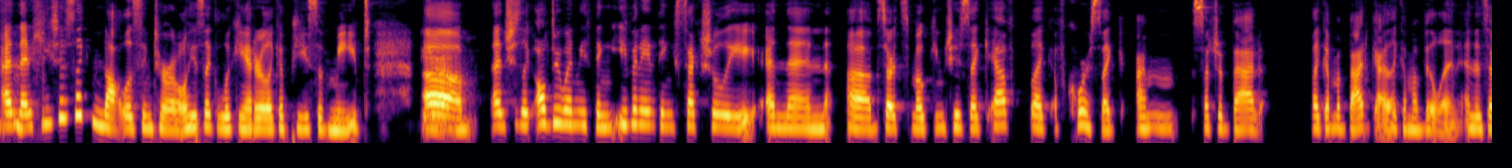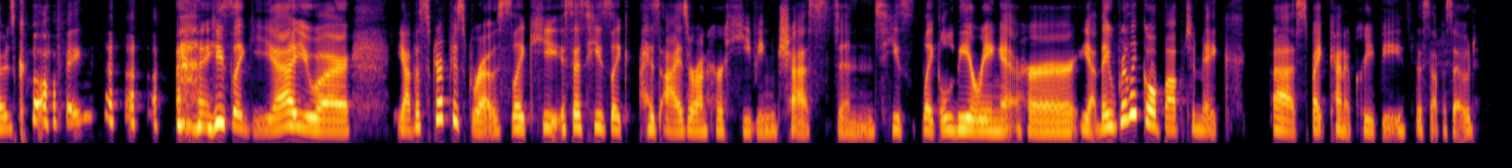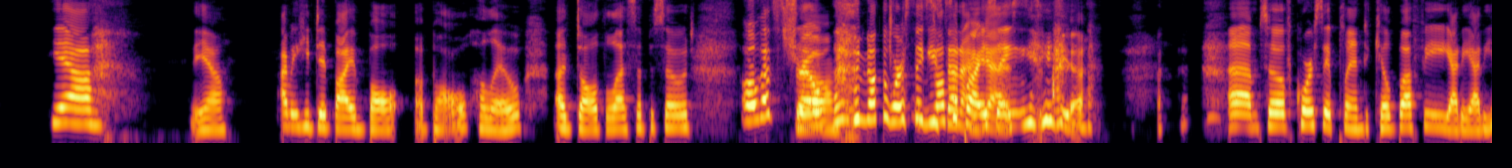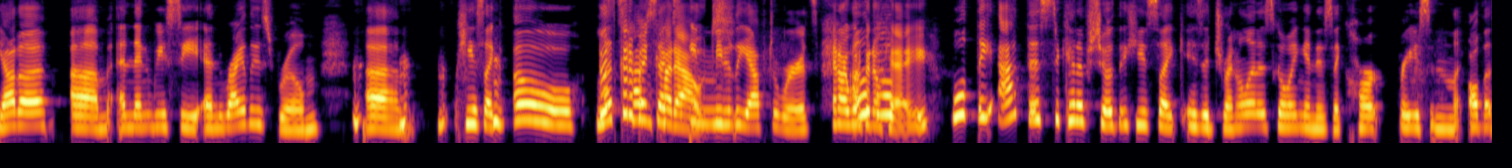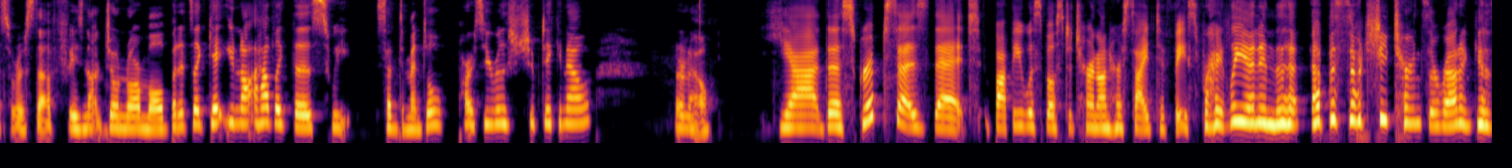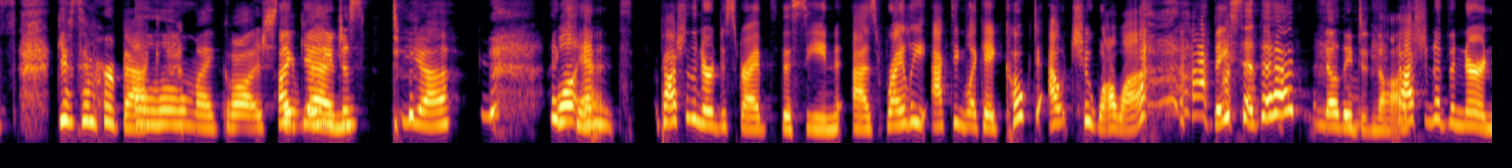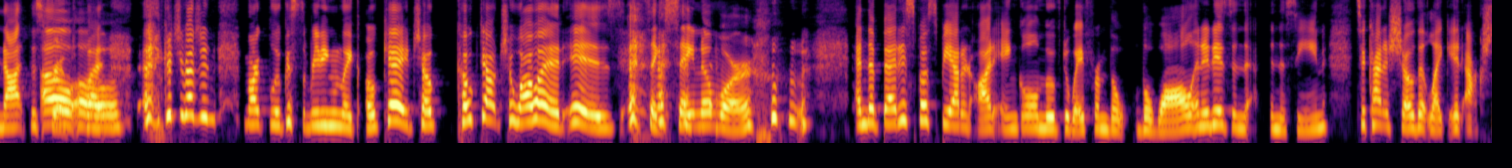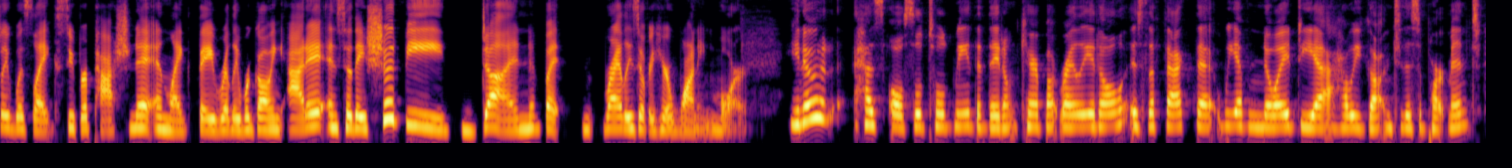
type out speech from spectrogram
And then he's just like not listening to her at all. He's like looking at her like a piece of meat. Yeah. Um, and she's like, "I'll do anything, even anything sexually." And then um, starts smoking. She's like, "Yeah, of- like of course, like I'm such a bad." Like I'm a bad guy, like I'm a villain, and then starts coughing. he's like, Yeah, you are. Yeah, the script is gross. Like he it says he's like his eyes are on her heaving chest and he's like leering at her. Yeah, they really go above to make uh Spike kind of creepy this episode. Yeah. Yeah. I mean, he did buy a ball, a ball, hello, a doll the last episode. Oh, that's true. So, Not the worst thing he said, I surprising. guess. Yeah. Um, so of course they plan to kill Buffy, yada yada yada. Um, and then we see in Riley's room, um, he's like, "Oh, This let's could have have been cut out. immediately afterwards." and I would have been how- okay. Well, they add this to kind of show that he's like his adrenaline is going and his like heart race and like all that sort of stuff. He's not Joe normal, but it's like yet you not have like the sweet sentimental parts of your relationship taken out. I don't know. Yeah, the script says that Buffy was supposed to turn on her side to face Riley, and in the episode, she turns around and gives gives him her back. Oh my gosh, they really Again. just yeah. I well, can't. and Passion of the Nerd described this scene as Riley acting like a coked out chihuahua. they said that. No, they did not. Passion of the Nerd, not the script. oh, oh. But could you imagine Marc Blucas reading like, okay, choke, coked out chihuahua it is. it's like say no more. and the bed is supposed to be at an odd angle moved away from the the wall and it is in the in the scene to kind of show that like it actually was like super passionate and like they really were going at it and so they should be done but Riley's over here wanting more. You know what has also told me that they don't care about Riley at all is the fact that we have no idea how he got into this apartment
